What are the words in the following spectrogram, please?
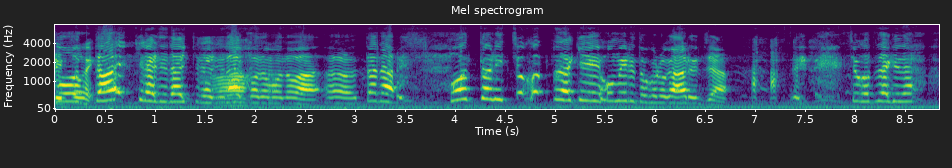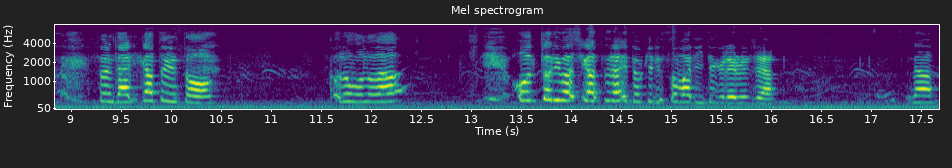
もう大嫌いで大嫌いでなこのものは、うん、ただ本当にちょこっとだけ褒めるところがあるんじゃ。ちょこっとだけな。それ何かというとこのものは本当にわしが辛い時にそばにいてくれるんじゃな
